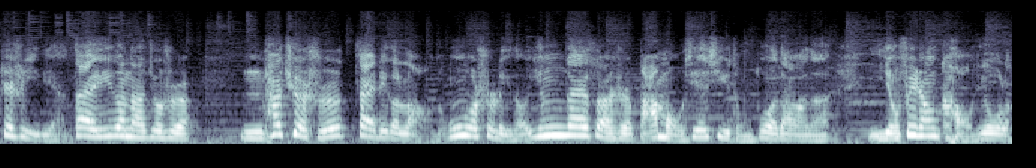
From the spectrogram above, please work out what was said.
这是一点。再一个呢，就是，嗯，它确实在这个老的工作室里头，应该算是把某些系统做到的已经非常考究了，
